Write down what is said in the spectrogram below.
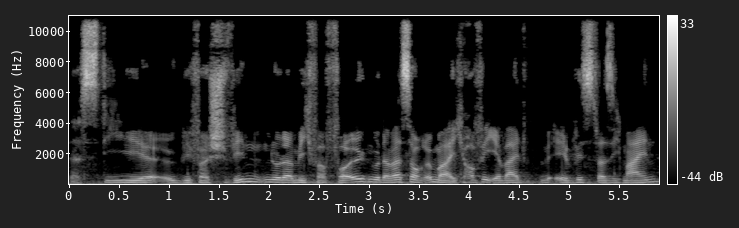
dass die irgendwie verschwinden oder mich verfolgen oder was auch immer. Ich hoffe, ihr, weit, ihr wisst, was ich meine.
